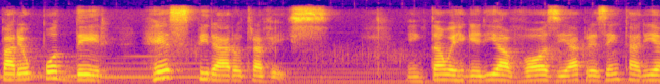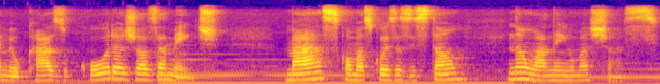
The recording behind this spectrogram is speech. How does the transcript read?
para eu poder respirar outra vez. Então ergueria a voz e apresentaria meu caso corajosamente. Mas, como as coisas estão, não há nenhuma chance.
